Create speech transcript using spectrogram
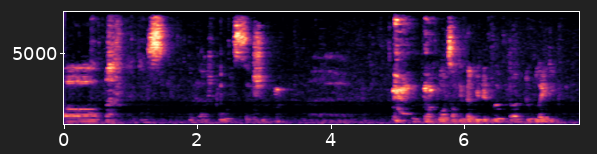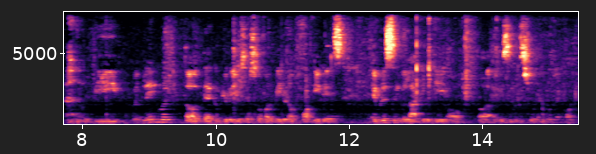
Uh, let's the dashboard section. About something that we did with uh, Triple IT. we were playing with uh, their computer usage. So for a period of 40 days, every single activity of uh, every single student was recorded.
